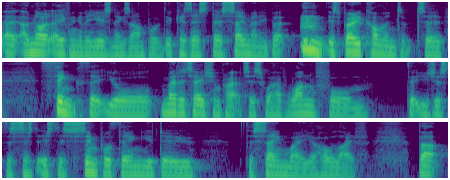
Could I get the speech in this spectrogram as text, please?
I'm not even going to use an example because there's there's so many, but it's very common to, to think that your meditation practice will have one form that you just it's this simple thing you do the same way your whole life, but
